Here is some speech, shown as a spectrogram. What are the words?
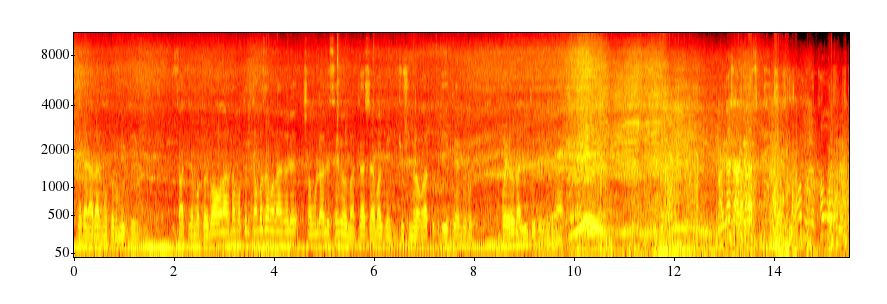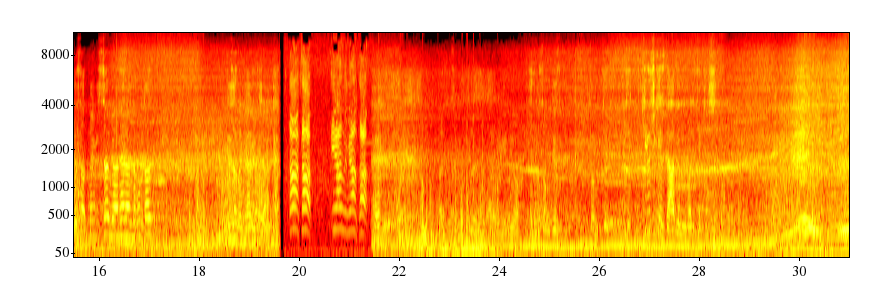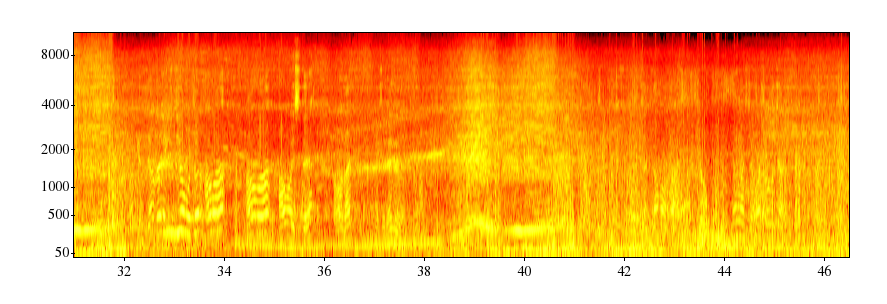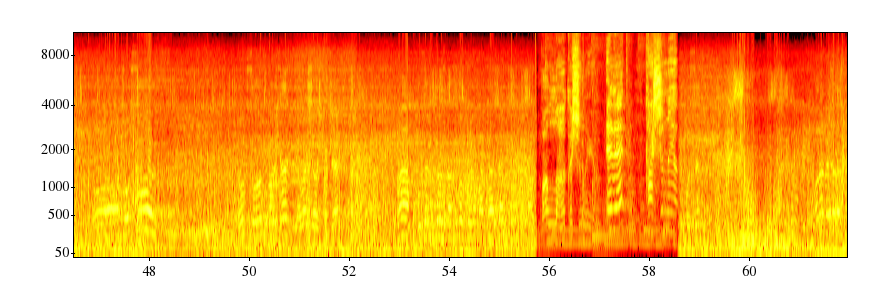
Sizle beraber motorumu yükleyeyim. Bu saatte motor, bu havalarda motor yıkamaz ama ben böyle çamurlu halde sevmiyorum arkadaşlar. Bakmayın 2-3 gündür havalar kötü diye yıkayamıyordum. Bu yıl da iyi kötü ya. Arkadaşlar arka lastikte ama böyle tam oturuyor. Vites atmayı bilsem yani herhalde buradan düz ana kadar gideceğim. Tamam tamam. İnandım inan tamam. Arkamızı kontrol edelim. Araba geliyor. Şurada son kez son bir iki üç kez daha döneyim hadi tekrar. Bakın ya böyle gidiyor motor ama ama ama işte ama ben beceremiyorum. Olacak zamanla. Yavaş olacak. Oo çok soğuk. Çok soğuk o yüzden yavaş yavaş gideceğim. Ha burada bir göz randıma koyuyorum arkadaşlar ki Vallahi kaşınıyor. Evet, kaşınıyor. kalmasın. Bana meydan. Bana meydan okudu.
